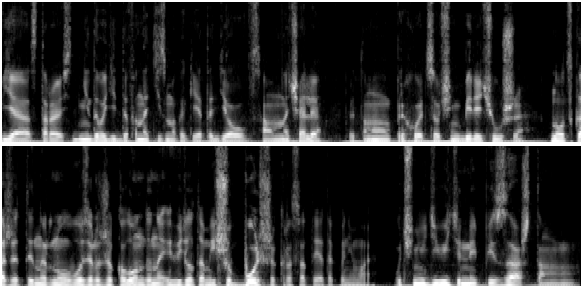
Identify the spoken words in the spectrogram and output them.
Я стараюсь не доводить до фанатизма, как я это делал в самом начале, поэтому приходится очень беречь уши. Ну вот скажи, ты нырнул в озеро Джека Лондона и видел там еще больше красоты, я так понимаю. Очень удивительный пейзаж, там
